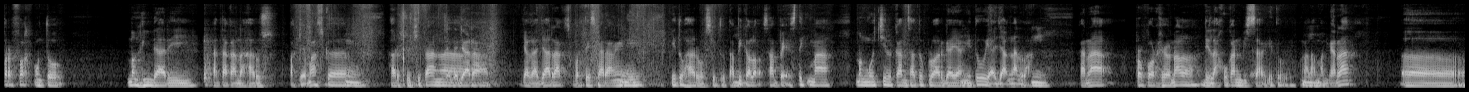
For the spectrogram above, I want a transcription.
perfect untuk menghindari katakanlah harus pakai masker, hmm. harus cuci tangan, jaga jarak, jaga jarak seperti sekarang ini hmm. itu harus itu. Tapi hmm. kalau sampai stigma mengucilkan satu keluarga yang hmm. itu ya janganlah. Hmm. Karena proporsional dilakukan bisa gitu pengalaman. Hmm. Karena uh,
